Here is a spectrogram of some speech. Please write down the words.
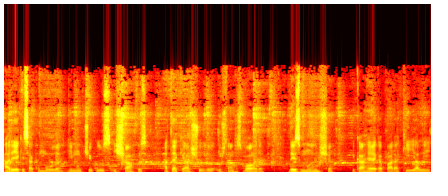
Areia que se acumula em montículos e charcos até que a chuva os transborda, desmancha e carrega para aqui e ali.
